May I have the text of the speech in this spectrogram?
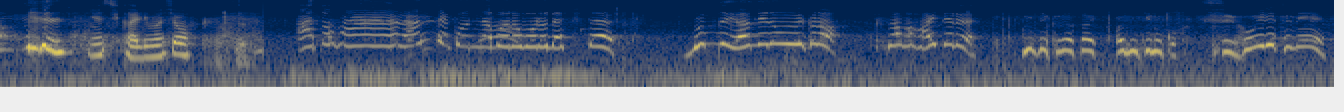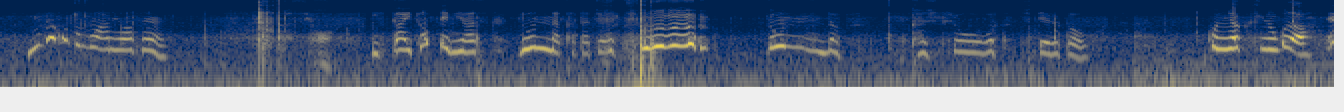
っ。よし帰りましょう。あとさなんでこんなボロボロだしてなんで屋根の上から草が生えてる。見てください。あのキノコ。すごいですね。見たこともありません。一回取ってみます。どんな形をどんな箇所をしてるかをこんにゃくきのこだ。え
